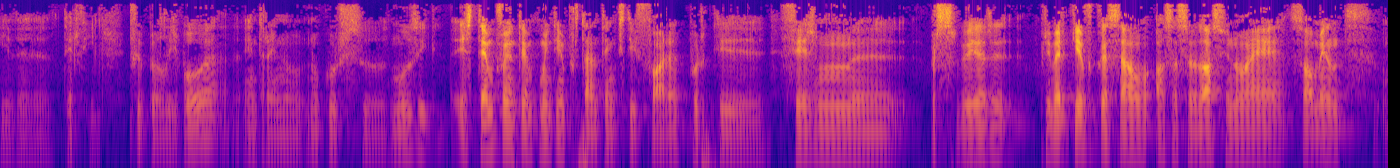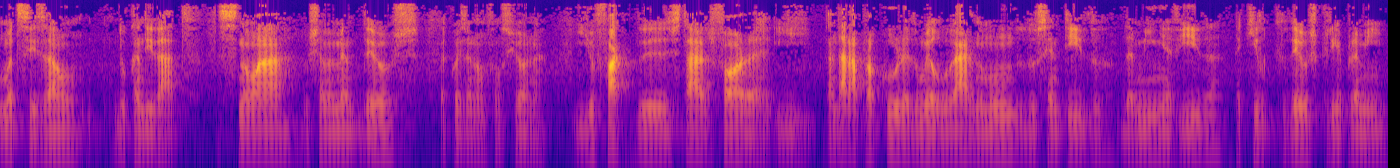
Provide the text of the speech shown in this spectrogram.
e de ter filhos. Fui para Lisboa, entrei no, no curso de música. Este tempo foi um tempo muito importante em que estive fora, porque fez-me perceber Primeiro que a vocação ao sacerdócio não é somente uma decisão do candidato. Se não há o chamamento de Deus, a coisa não funciona. E o facto de estar fora e andar à procura do meu lugar no mundo, do sentido da minha vida, aquilo que Deus queria para mim,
